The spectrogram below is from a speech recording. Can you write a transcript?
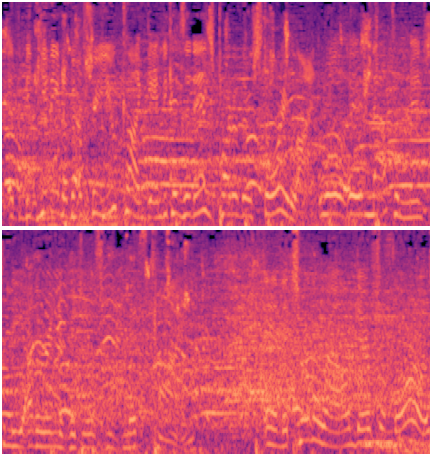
at the beginning of every UConn game because it is part of their storyline. Well, not to mention the other individuals who've missed time. And the turnaround there from Morrow.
